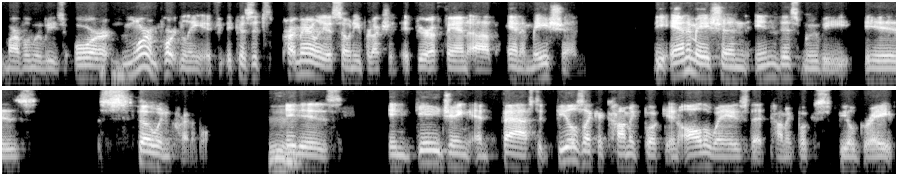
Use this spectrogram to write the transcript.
Marvel movies, or more importantly, if because it's primarily a Sony production, if you're a fan of animation, the animation in this movie is so incredible. Hmm. It is engaging and fast. It feels like a comic book in all the ways that comic books feel great,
